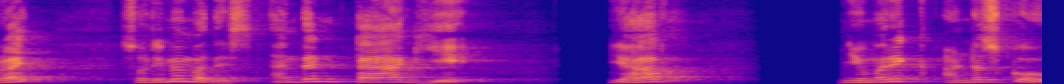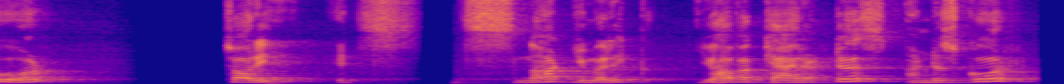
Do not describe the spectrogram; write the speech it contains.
right. So remember this and then tag a you have numeric underscore sorry it's it's not numeric. You have a characters underscore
